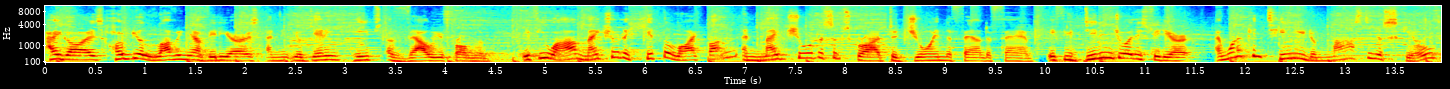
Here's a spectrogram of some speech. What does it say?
Hey guys, hope you're loving our videos and that you're getting heaps of value from them. If you are, make sure to hit the like button and make sure to subscribe to join the Foundr fam. If you did enjoy this video and want to continue to master your skills,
